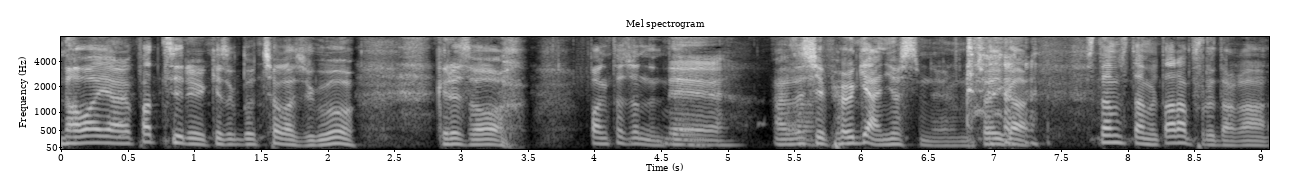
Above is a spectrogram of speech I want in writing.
나와야 할 파트를 계속 놓쳐가지고 그래서 빵 터졌는데 네. 아, 사실 별게 아니었습니다, 여러분. 저희가 쓰담쓰담을 따라 부르다가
